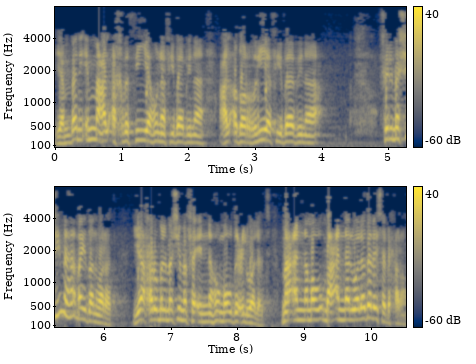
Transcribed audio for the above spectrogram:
ينبني إما على الأخبثية هنا في بابنا على الأضرية في بابنا. في المشيمة أيضا ورد. يحرم المشيمة فإنه موضع الولد. مع أن, مو... مع أن الولد ليس بحرام.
